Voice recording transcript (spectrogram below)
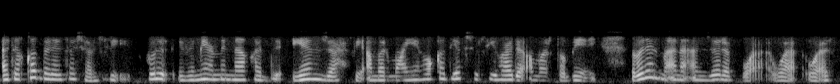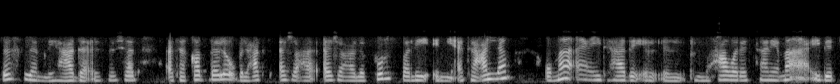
أتقبل الفشل في كل جميع منا قد ينجح في أمر معين وقد يفشل فيه وهذا أمر طبيعي. فبدل ما أنا أنجرف وأستسلم لهذا الفشل أتقبله. وبالعكس أجعل, أجعل فرصة لي أني أتعلم وما أعيد هذه في المحاولة الثانية. ما أعيد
